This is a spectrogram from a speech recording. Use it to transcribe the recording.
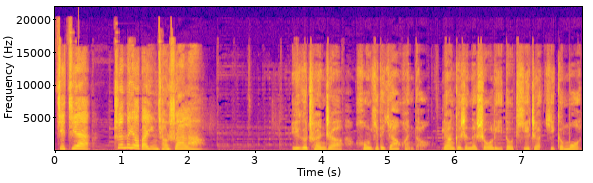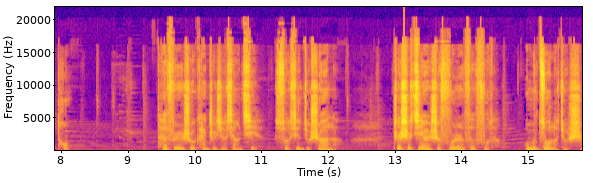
姐姐。真的要把影墙刷了？一个穿着红衣的丫鬟道，两个人的手里都提着一个墨桶。太夫人说看着就想起，索性就刷了。这事既然是夫人吩咐的，我们做了就是。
